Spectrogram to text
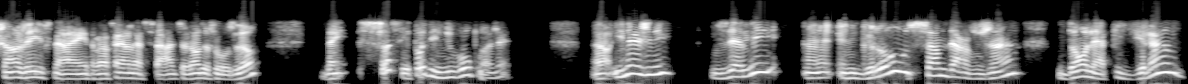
changer les fenêtres, refaire l'asphalte, ce genre de choses-là. Ben, ça, c'est pas des nouveaux projets. Alors, imaginez, vous avez un, une grosse somme d'argent dont la plus grande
